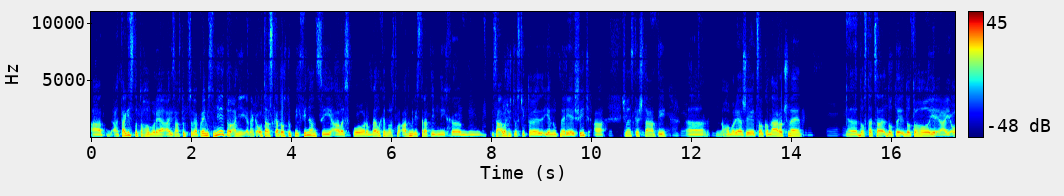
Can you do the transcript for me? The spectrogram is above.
a, a takisto to hovoria aj zástupcovia priemyslu. Nie je to ani taká otázka dostupných financií, ale skôr veľké množstvo administratívnych um, záležitostí, ktoré je nutné riešiť. A členské štáty uh, hovoria, že je celkom náročné E, dostať sa do, te, do toho. Je aj o,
